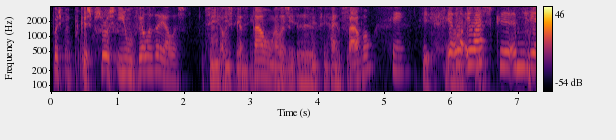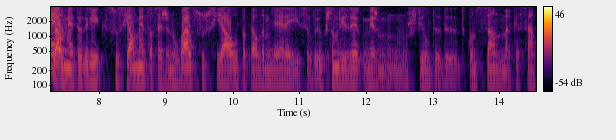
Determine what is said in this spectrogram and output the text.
Pois, porque as pessoas iam vê-las a elas. Sim, elas sim, sim, sim. cantavam, No elas início, eh, sim, sim, sim, sim, dançavam. Sim. Sim. Eu, eu acho que a mulher. Socialmente, eu diria que socialmente, ou seja, no baile social, o papel da mulher é isso. Eu, eu costumo dizer, mesmo no estilo de, de- de condução, de marcação,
